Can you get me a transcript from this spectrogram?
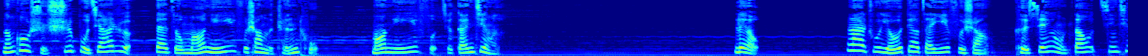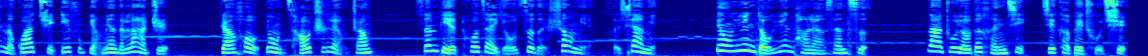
能够使湿布加热带走毛呢衣服上的尘土，毛呢衣服就干净了。六，蜡烛油掉在衣服上，可先用刀轻轻的刮去衣服表面的蜡质，然后用草纸两张，分别托在油渍的上面和下面，用熨斗熨烫两三次，蜡烛油的痕迹即可被除去。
